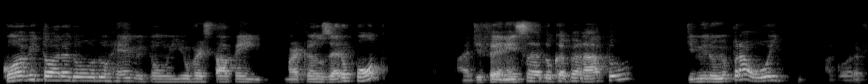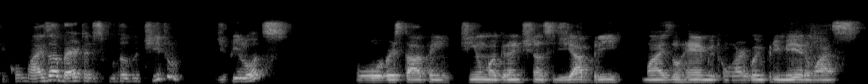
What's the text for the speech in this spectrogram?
Com a vitória do, do Hamilton e o Verstappen marcando zero ponto, a diferença do campeonato diminuiu para oito. Agora ficou mais aberta a disputa do título de pilotos. O Verstappen tinha uma grande chance de abrir mais no Hamilton, largou em primeiro, mas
